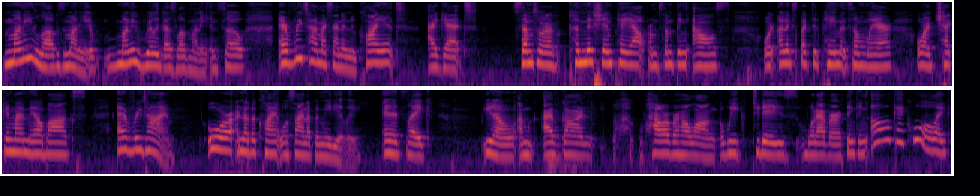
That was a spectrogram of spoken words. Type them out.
Money loves money. It, money really does love money. And so every time I sign a new client, I get some sort of commission payout from something else or an unexpected payment somewhere or a check in my mailbox every time. Or another client will sign up immediately. And it's like, you know, I'm I've gone however how long a week two days whatever thinking oh okay cool like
